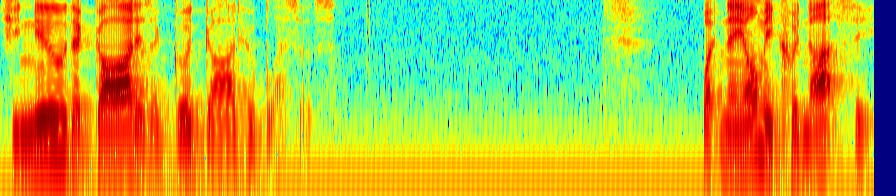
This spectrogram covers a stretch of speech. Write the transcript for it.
she knew that God is a good God who blesses. What Naomi could not see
